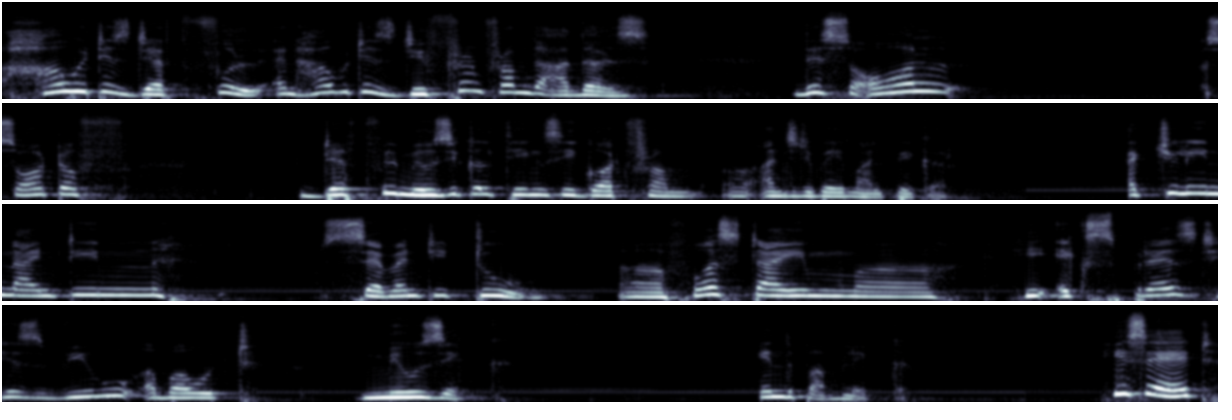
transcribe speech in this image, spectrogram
how it is depthful and how it is different from the others. This all sort of depthful musical things he got from uh, Anjani Bai Malpekar. Actually, in 1972, uh, first time uh, he expressed his view about music in the public. He said,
